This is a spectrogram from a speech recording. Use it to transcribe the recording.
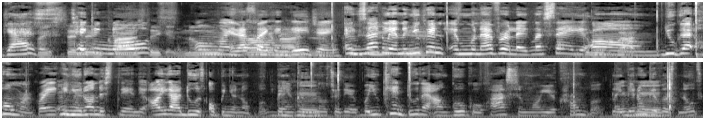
Yes, Like, taking in class, notes. Oh notes. my And that's god. like engaging. Mm-hmm. Exactly, and then you can and whenever like let's say Do it back. um you get homework right and you mm-hmm. don't understand it, all you gotta do is open your notebook, bam, because the mm-hmm. notes are there. But you can't do that on Google Classroom or your Chromebook. Like they don't give us notes.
